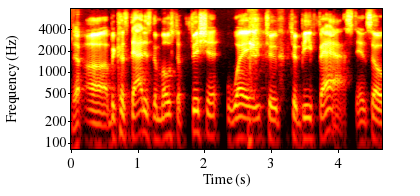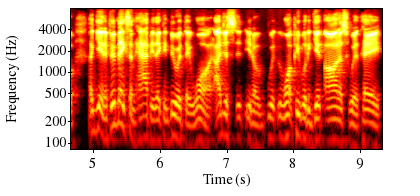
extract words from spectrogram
Yep. Uh, because that is the most efficient way to to be fast. And so again, if it makes them happy, they can do what they want. I just you know want people to get honest with, hey,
